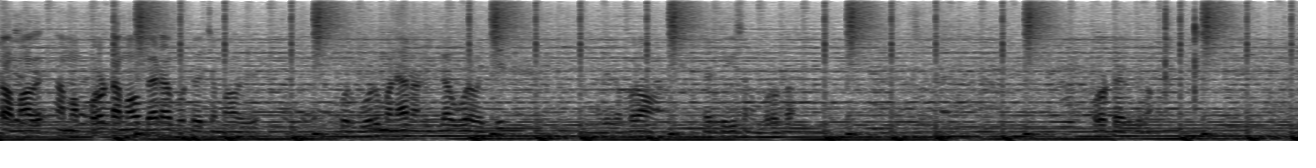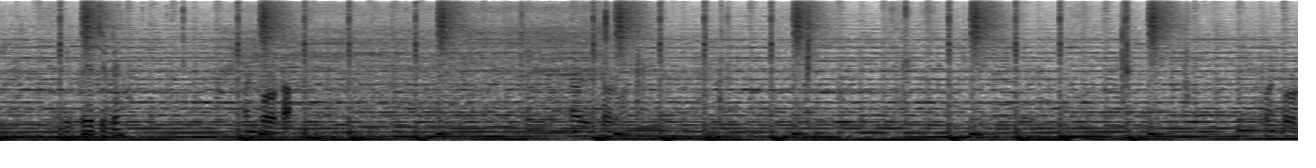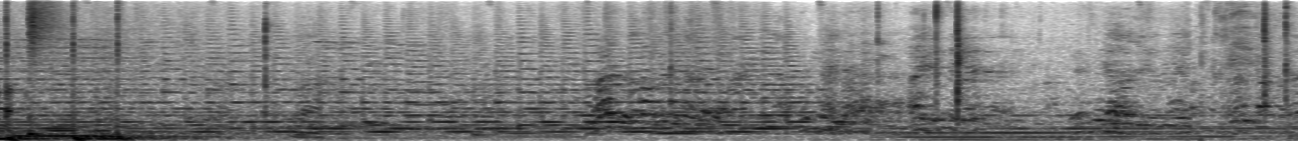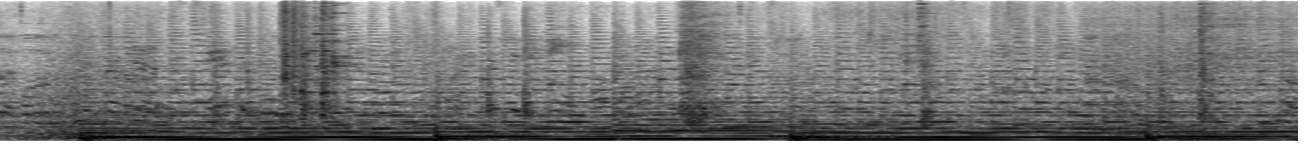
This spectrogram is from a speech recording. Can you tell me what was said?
புரோட்டா மாவு. நம்ம புரோட்டா மாவு பேடா போட்டு வச்ச மாவு. ஒரு ஒரு மணி நேரம் நல்லா ஊற வச்சு அதுக்கப்புறம் எடுத்து வீசணும் புரோட்டா. புரோட்டா எடுத்துக்கணும். இது தேய்ச்சிட்டு பன் புரோட்டா. அது சொல்லணும்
